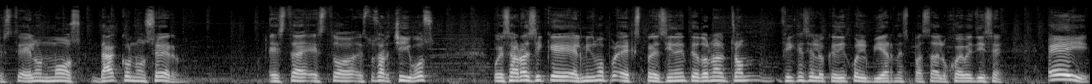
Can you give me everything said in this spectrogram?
este Elon Musk da a conocer esta, esto, estos archivos, pues ahora sí que el mismo pre- expresidente Donald Trump, fíjense lo que dijo el viernes pasado, el jueves, dice, hey,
